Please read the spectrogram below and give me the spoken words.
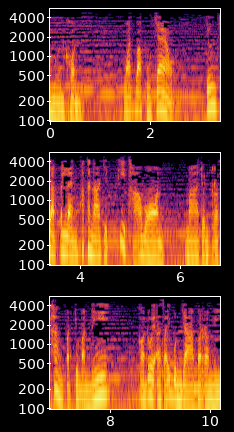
90,000 คน วัดวะภูแก้ว จึงจัดเป็นแหล่งพัฒนาจิตที่ถาวร มาจนกระทั่งปัจจุบันนี้ ก็ด้วยอาศัยบุญญาบารรมี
